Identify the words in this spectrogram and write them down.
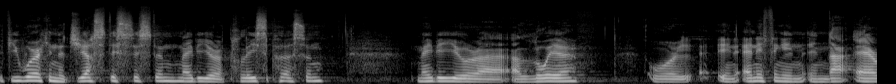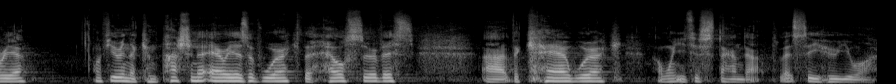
If you work in the justice system, maybe you're a police person, maybe you're a, a lawyer, or in anything in, in that area, if you're in the compassionate areas of work, the health service, uh, the care work, I want you to stand up. Let's see who you are.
